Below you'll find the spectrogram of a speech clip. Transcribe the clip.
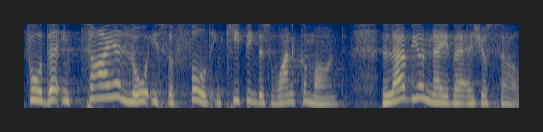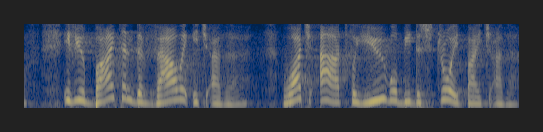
For the entire law is fulfilled in keeping this one command love your neighbor as yourself. If you bite and devour each other, watch out, for you will be destroyed by each other.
